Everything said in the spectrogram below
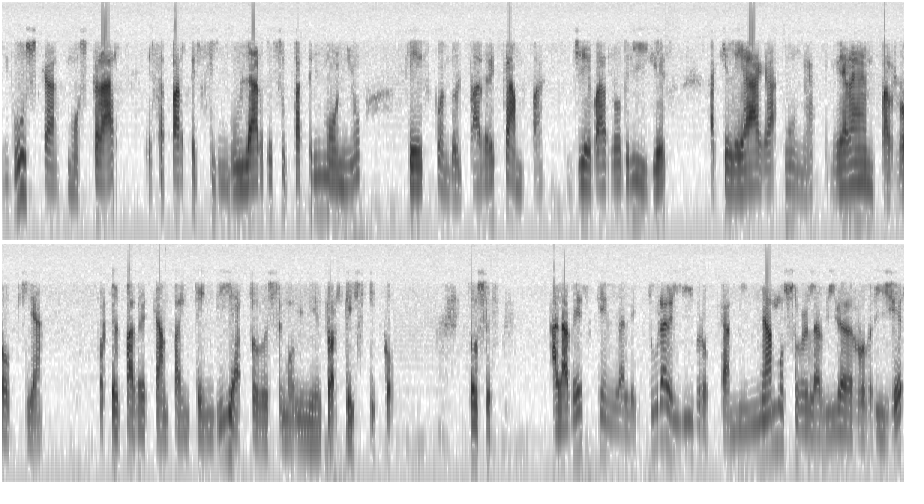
y busca mostrar esa parte singular de su patrimonio, que es cuando el padre Campa lleva a Rodríguez a que le haga una gran parroquia, porque el padre Campa entendía todo ese movimiento artístico. Entonces, a la vez que en la lectura del libro caminamos sobre la vida de Rodríguez,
